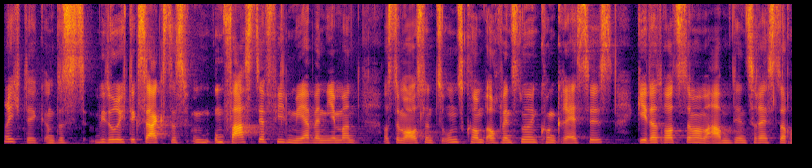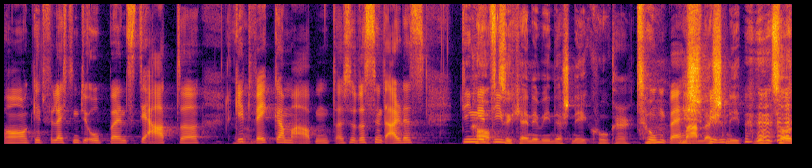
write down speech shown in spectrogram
Richtig. Und das, wie du richtig sagst, das umfasst ja viel mehr. Wenn jemand aus dem Ausland zu uns kommt, auch wenn es nur ein Kongress ist, geht er trotzdem am Abend ins Restaurant, geht vielleicht in die Oper, ins Theater, genau. geht weg am Abend. Also das sind alles Dinge, Kauft die sich eine Wiener Schneekugel. Zum Beispiel. Mannerschnitten und so.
